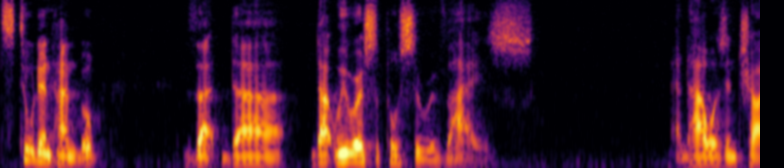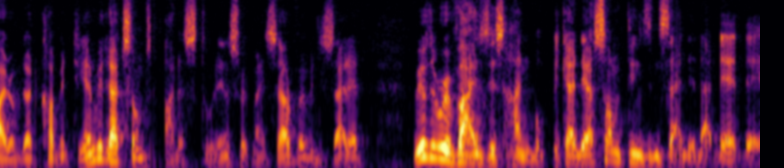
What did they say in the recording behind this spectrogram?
student handbook, that uh, that we were supposed to revise. And I was in charge of that committee. And we got some other students with myself, and we decided we have to revise this handbook because there are some things inside it that they, they,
